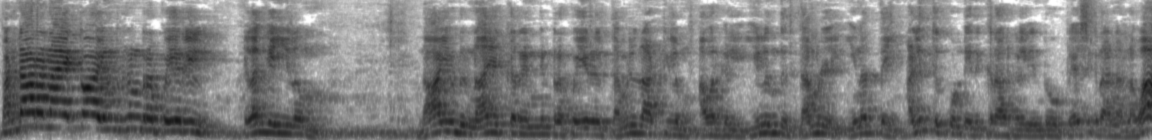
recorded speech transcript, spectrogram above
பண்டார நாயக்கா என்கின்ற பெயரில் இலங்கையிலும் நாயுடு நாயக்கர் என்கின்ற பெயரில் தமிழ்நாட்டிலும் அவர்கள் இழுந்து தமிழ் இனத்தை அழித்துக் கொண்டிருக்கிறார்கள் என்று பேசுகிறான் அல்லவா?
